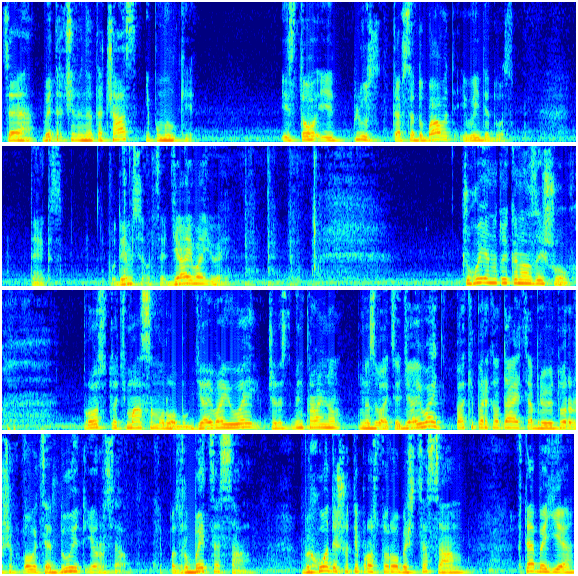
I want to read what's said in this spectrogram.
Це витрачений на те час і помилки. І з того, і плюс те все додати, і вийде досвід. Текс. Подивимося, оце DIY.ua. Чого я на той канал зайшов? Просто тьма саморобок. DIY.ua, через він правильно називається DIY, так і перекладається, абревіатура розшифровується Do it yourself. Типа, зроби це сам. Виходить, що ти просто робиш це сам. В тебе є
